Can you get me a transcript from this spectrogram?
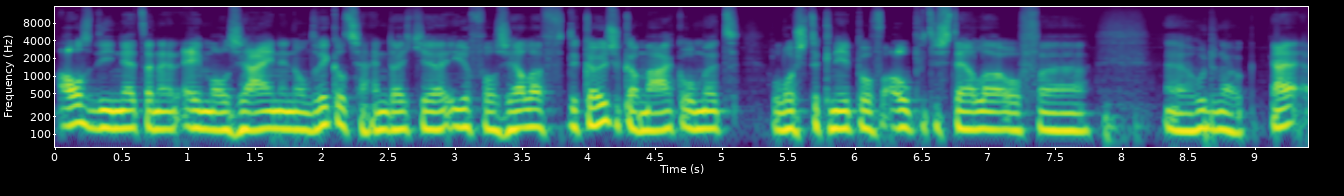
als die netten er eenmaal zijn en ontwikkeld zijn, dat je in ieder geval zelf de keuze kan maken om het los te knippen of open te stellen of uh, hoe dan ook. Ja,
